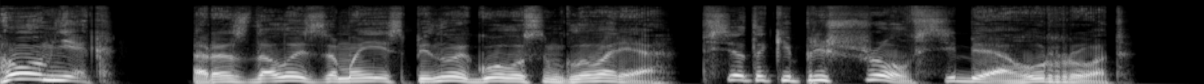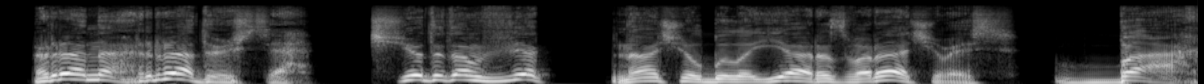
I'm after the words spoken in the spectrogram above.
умник!» Раздалось за моей спиной голосом главаря. Все-таки пришел в себя, урод. «Рано радуешься! Че ты там век...» Начал было я, разворачиваясь. Бах!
